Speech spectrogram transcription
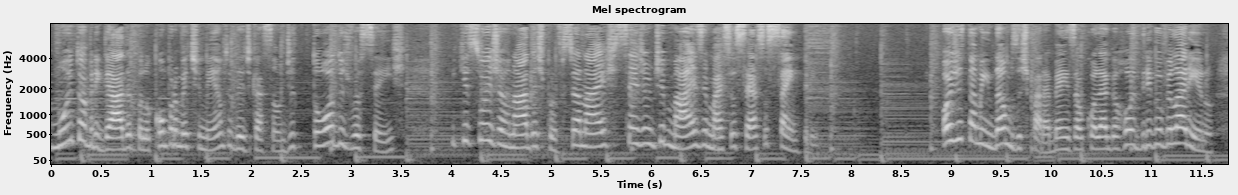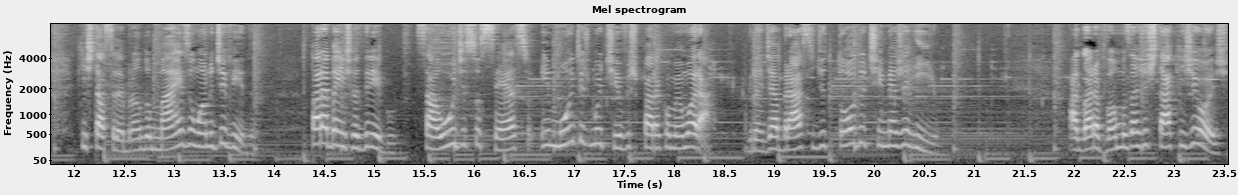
Muito obrigada pelo comprometimento e dedicação de todos vocês e que suas jornadas profissionais sejam de mais e mais sucesso sempre. Hoje também damos os parabéns ao colega Rodrigo Vilarino, que está celebrando mais um ano de vida. Parabéns, Rodrigo! Saúde, sucesso e muitos motivos para comemorar. Grande abraço de todo o time AG Rio. Agora vamos aos destaques de hoje.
